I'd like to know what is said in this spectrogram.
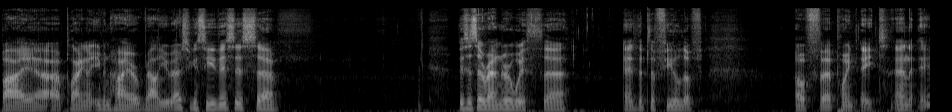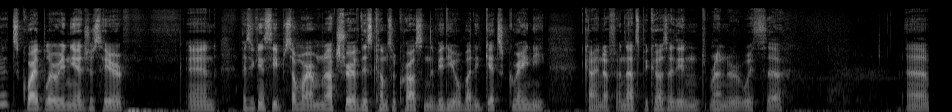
by uh, applying an even higher value. As you can see, this is uh, this is a render with uh, a depth of field of of uh, 0.8, and it's quite blurry in the edges here and as you can see somewhere I'm not sure if this comes across in the video but it gets grainy kind of and that's because I didn't render with uh, uh,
